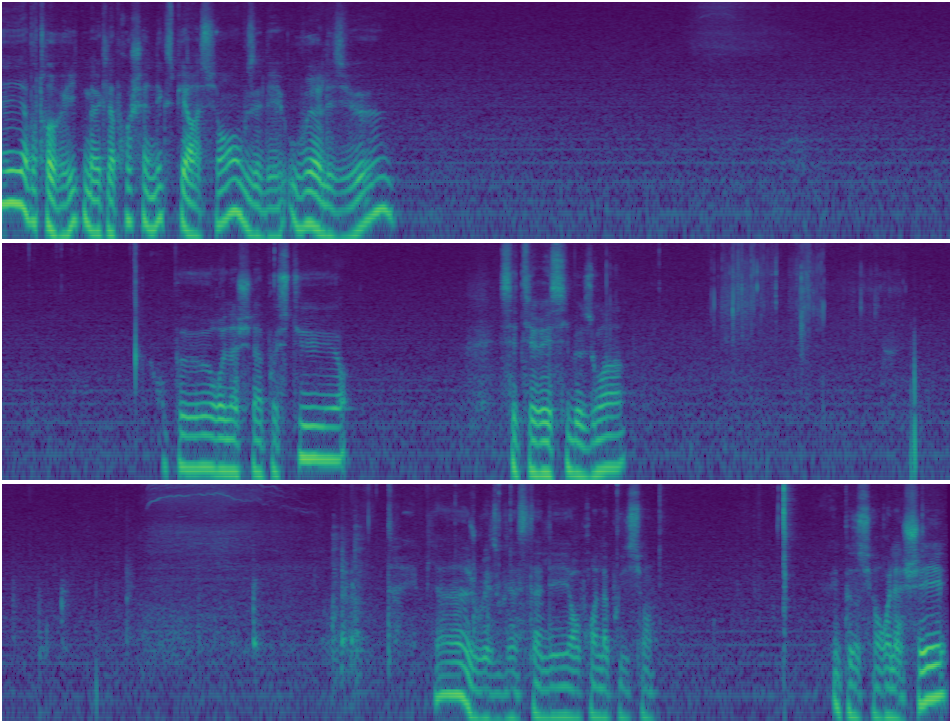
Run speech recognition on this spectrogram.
Et à votre rythme, avec la prochaine expiration, vous allez ouvrir les yeux, peut relâcher la posture, s'étirer si besoin. Très bien, je vous laisse vous installer, reprendre la position. Une position relâchée.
